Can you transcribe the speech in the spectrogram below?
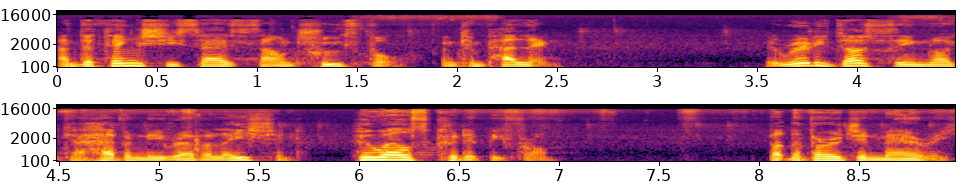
And the things she says sound truthful and compelling. It really does seem like a heavenly revelation. Who else could it be from? But the Virgin Mary.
